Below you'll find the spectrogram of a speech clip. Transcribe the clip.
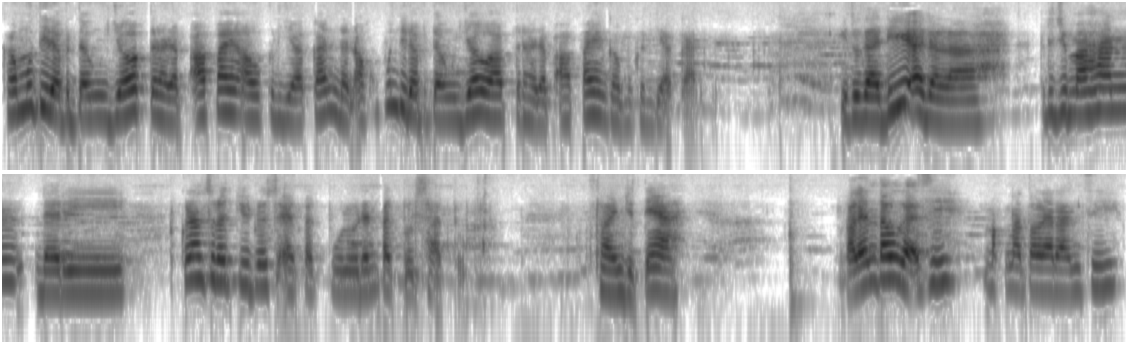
Kamu tidak bertanggung jawab terhadap apa yang aku kerjakan dan aku pun tidak bertanggung jawab terhadap apa yang kamu kerjakan. Itu tadi adalah terjemahan dari Quran Surat Yunus ayat 40 dan 41. Selanjutnya, kalian tahu gak sih makna toleransi?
